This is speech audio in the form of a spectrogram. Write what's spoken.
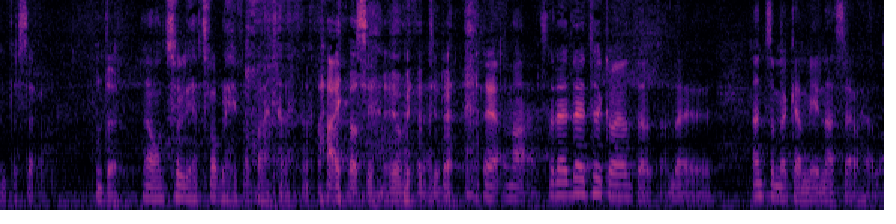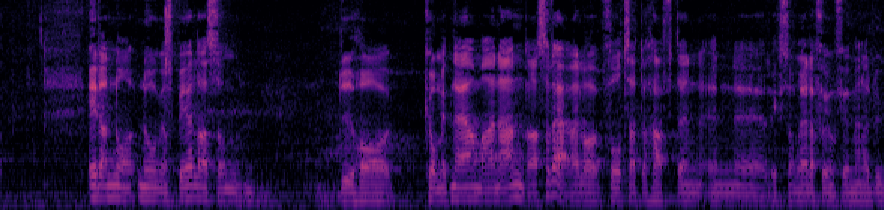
inte så. Inte? Jag har inte så lätt för att bli förbannad. nej, jag, ser, jag vet ju det. ja, nej, så det, det, tycker jag inte. Utan det är inte som jag kan minnas så heller. Är det no någon spelare som du har kommit närmare än andra sådär eller fortsatt att haft en, en eh, liksom, relation? För jag menar du,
